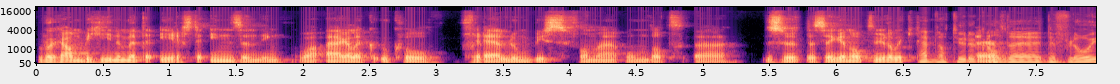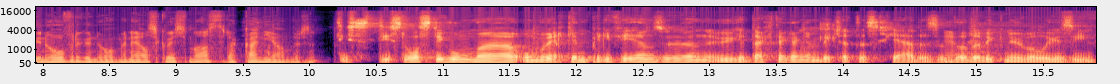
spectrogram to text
we gaan beginnen met de eerste inzending. Wat eigenlijk ook wel vrij loemp is van mij om dat uh, zo te zeggen, natuurlijk. Ik heb natuurlijk uh, al de, de vlooien overgenomen hè, als quizmaster, dat kan niet anders. Hè. Het, is, het is lastig om, uh, om werk en privé en zo en uw gedachtegang een beetje te scheiden. Zo. Ja. Dat heb ik nu wel gezien.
